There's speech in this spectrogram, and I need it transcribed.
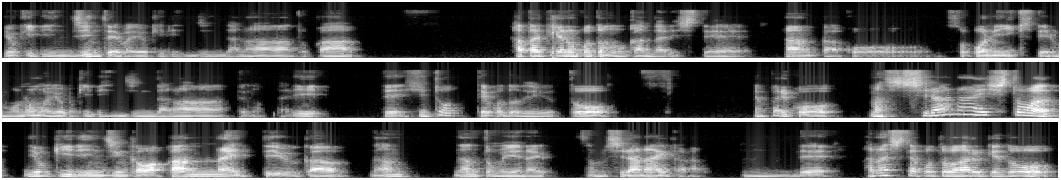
良き隣人といえば良き隣人だなとか、畑のことも浮かんだりして、なんかこう、そこに生きてるものも良き隣人だなって思ったり、で、人ってことで言うと、やっぱりこう、まあ、知らない人は良き隣人かわかんないっていうか、なん、なんとも言えない。その知らないから。うん、で、話したことはあるけど、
